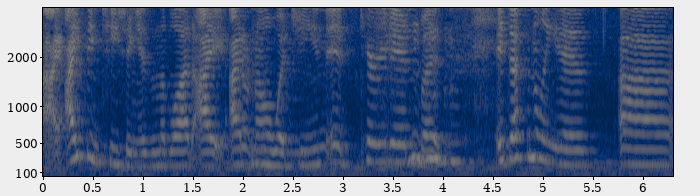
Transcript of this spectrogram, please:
I, I think teaching is in the blood. I, I don't know what gene it's carried in, but it definitely is. Uh,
